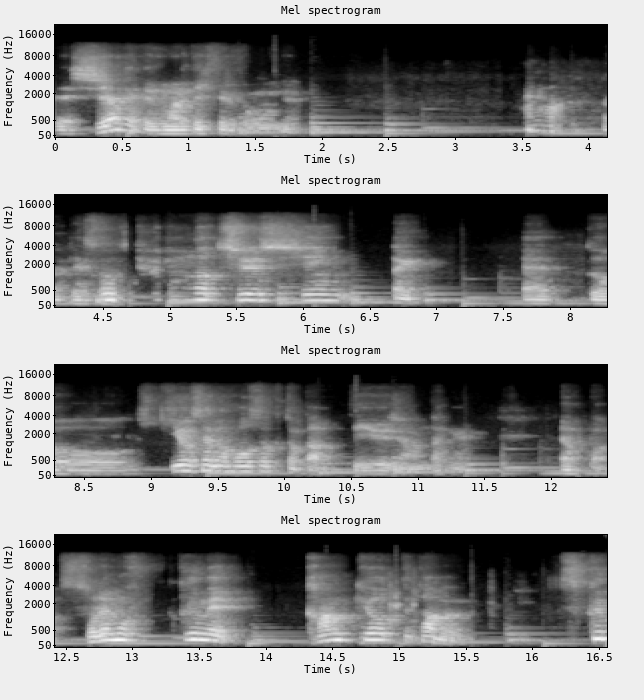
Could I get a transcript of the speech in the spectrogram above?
で仕上げて生まれてきてると思うんだよねあら。だけどその自分の中心だけえっと引き寄せの法則とかっていうじゃんだけどやっぱそれも含め環境って多分作っ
